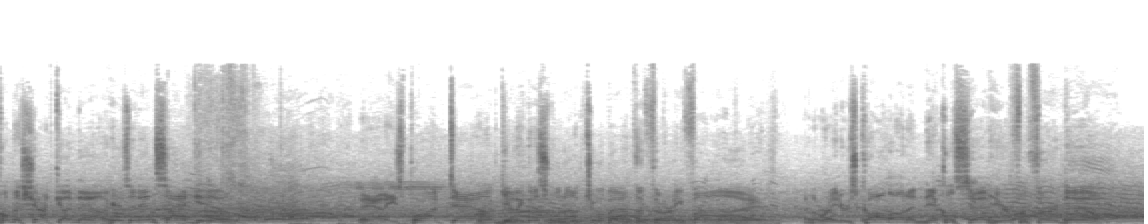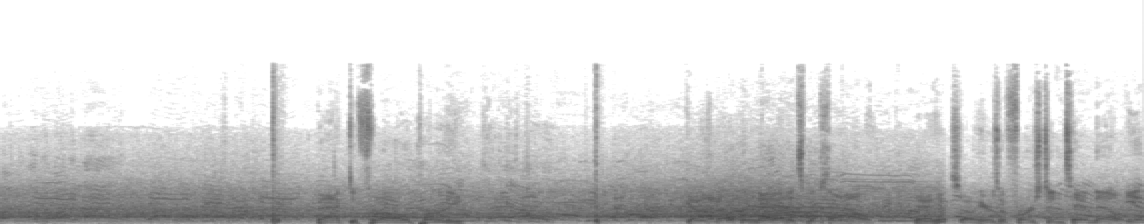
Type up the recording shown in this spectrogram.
From the shotgun now, here's an inside give. And he's brought down, getting this one up to about the 35. And the Raiders call on a nickel set here for third down. Back to throw, Purdy. Got an open man, it's McCloud. And so here's a first and 10 now in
